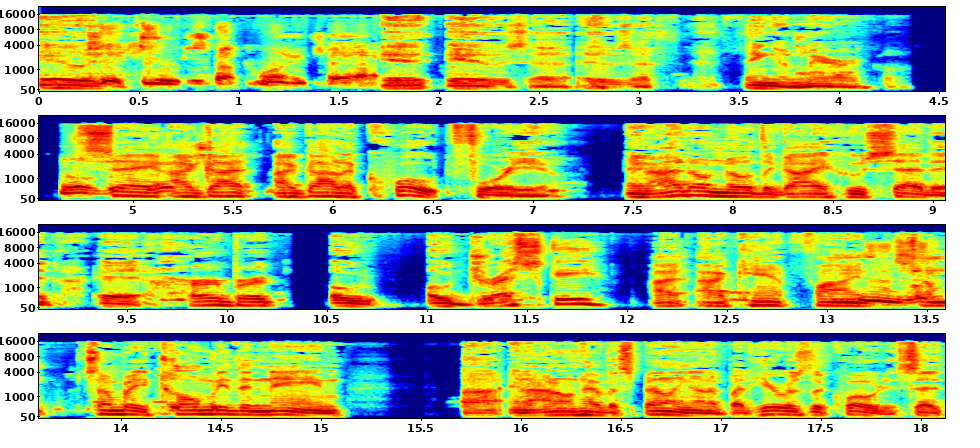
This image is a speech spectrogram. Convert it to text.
it was, to hear something like that. It, it was a it was a, a thing of miracle. No, Say, I got I got a quote for you, and I don't know the guy who said it. Uh, Herbert o- Odreski. I, I can't find mm-hmm. some. Somebody told me the name, uh, and I don't have a spelling on it, but here was the quote. It says,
